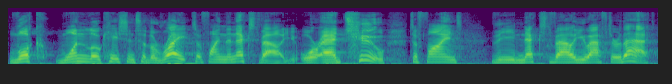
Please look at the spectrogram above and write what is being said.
look one location to the right to find the next value, or add 2 to find the next value after that.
